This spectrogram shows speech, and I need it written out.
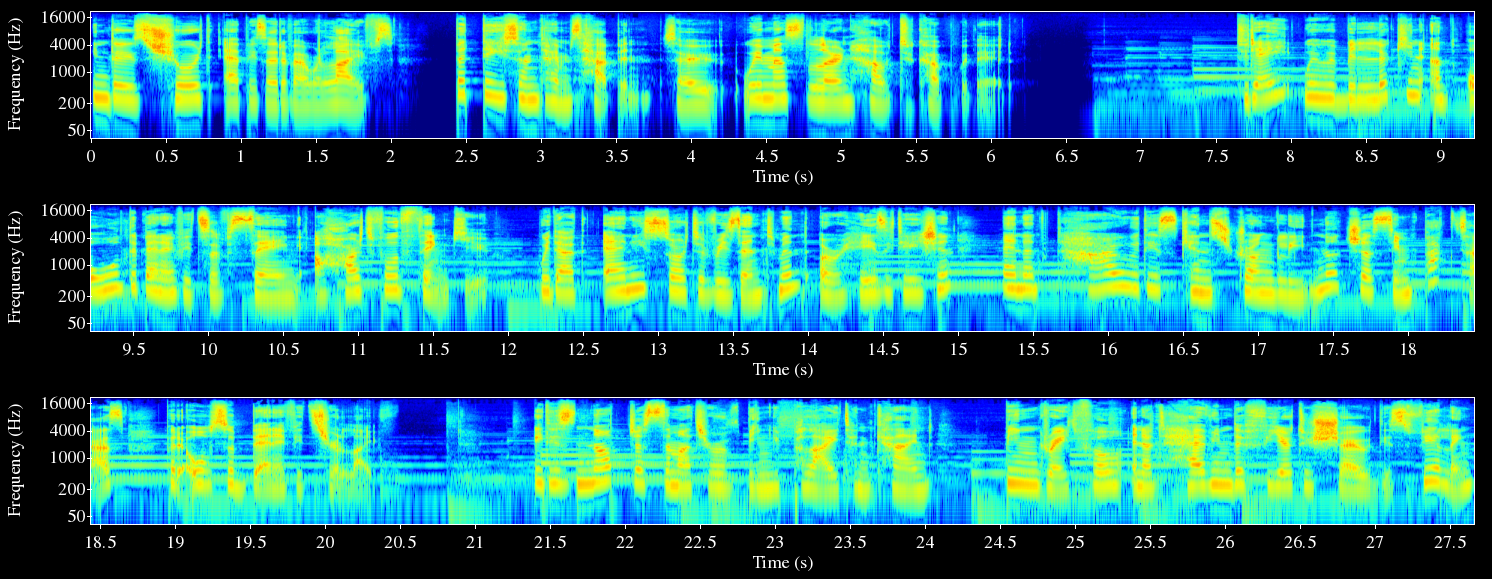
in those short episodes of our lives, but they sometimes happen, so we must learn how to cope with it. Today, we will be looking at all the benefits of saying a heartfelt thank you without any sort of resentment or hesitation, and at how this can strongly not just impact us, but also benefits your life. It is not just a matter of being polite and kind, being grateful and not having the fear to show this feeling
